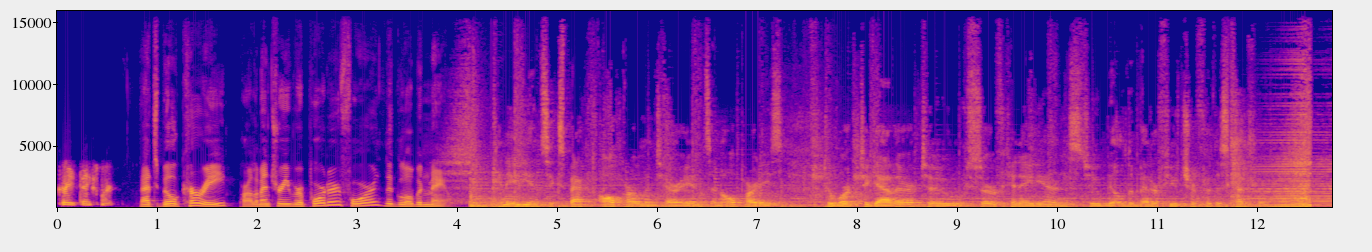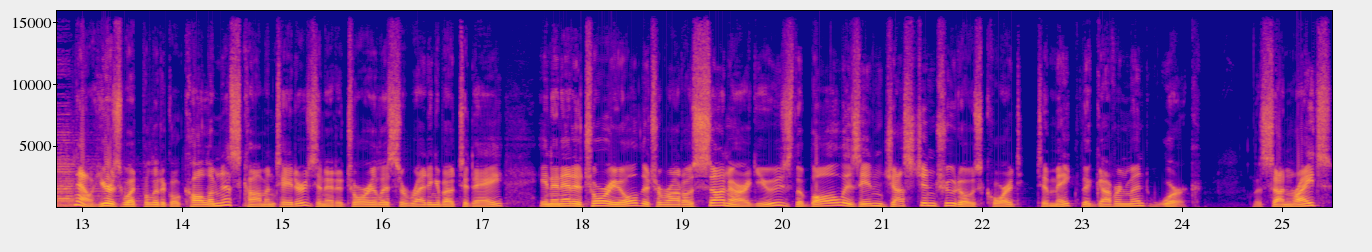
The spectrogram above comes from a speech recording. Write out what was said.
Great. Thanks, Mark. That's Bill Curry, parliamentary reporter for the Globe and Mail. Canadians expect all parliamentarians and all parties to work together to serve Canadians, to build a better future for this country. Now, here's what political columnists, commentators, and editorialists are writing about today. In an editorial, the Toronto Sun argues the ball is in Justin Trudeau's court to make the government work. The Sun writes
